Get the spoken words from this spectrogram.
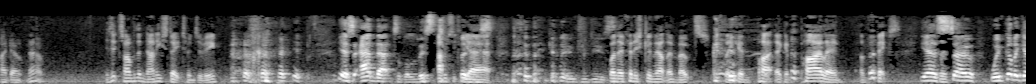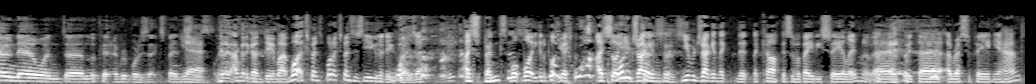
I don't know. Is it time for the nanny state to intervene? Yes, add that to the list of things yeah. they're going to introduce. When they finish cleaning out their moats, they can, pi- they can pile in and fix. yes, the- so we've got to go now and uh, look at everybody's expenses. Yeah, gonna, I'm going to go and do mine. What, expense, what expenses are you going to do, Fraser? I, Expenses? What, what are you going to put? Your, What? I saw What you dragging. expenses? You were dragging the, the, the carcass of a baby seal in uh, with uh, a recipe in your hand.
